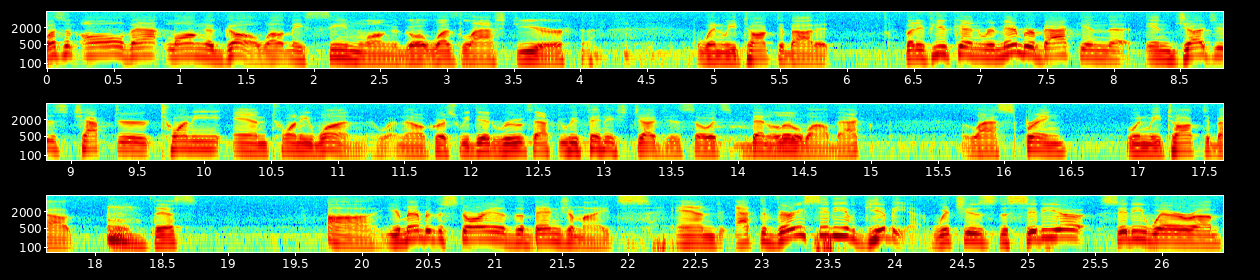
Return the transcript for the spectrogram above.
Wasn't all that long ago. Well, it may seem long ago. It was last year when we talked about it. But if you can remember back in, the, in Judges chapter 20 and 21, now, of course, we did Ruth after we finished Judges, so it's been a little while back, last spring, when we talked about this. Uh, you remember the story of the Benjamites, and at the very city of Gibeah, which is the city, uh, city where um,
